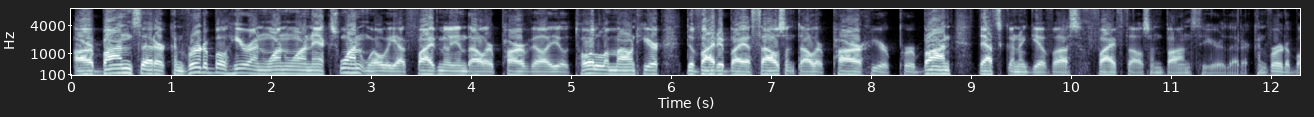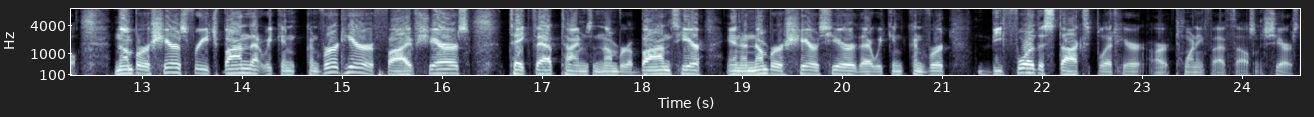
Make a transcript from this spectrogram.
our bonds that are convertible here on 11X1, well, we have $5 million par value total amount here divided by a $1,000 par here per bond. That's going to give us 5,000 bonds here that are convertible. Number of shares for each bond that we can convert here are five shares. Take that times the number of bonds here and a number of shares here that we can convert before the stock split here are 25,000 shares.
